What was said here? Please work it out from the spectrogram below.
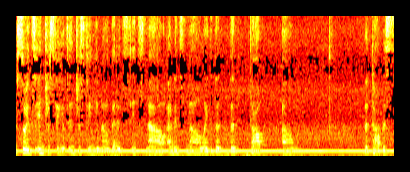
so it's interesting it's interesting you know that it's it's now and it's now like the the top the top is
